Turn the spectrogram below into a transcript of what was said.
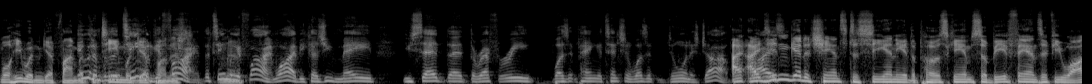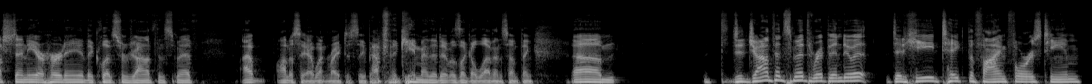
well. He wouldn't get fined, but the would've- team, would get punished. fined. The team Yeah. would get fined. Why? Because you made you said that the referee wasn't paying attention, wasn't doing his job. I, I didn't get a chance to see any of the post games. So, Beef fans, if you watched any or heard any of the clips from Jonathan Smith, I honestly I went right to sleep after the game ended. It was like eleven something. Um, did Jonathan Smith rip into it? Did he take the fine for his team?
